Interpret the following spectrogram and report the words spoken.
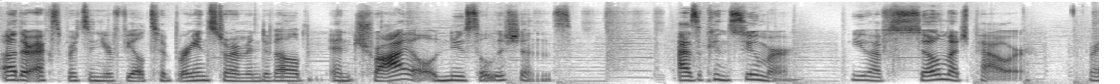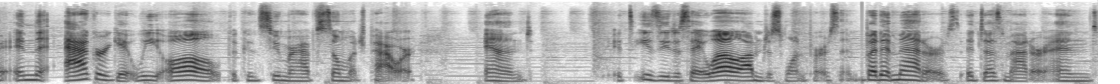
other experts in your field to brainstorm and develop and trial new solutions. As a consumer, you have so much power, right? In the aggregate, we all, the consumer, have so much power. And it's easy to say, well, I'm just one person, but it matters. It does matter. And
